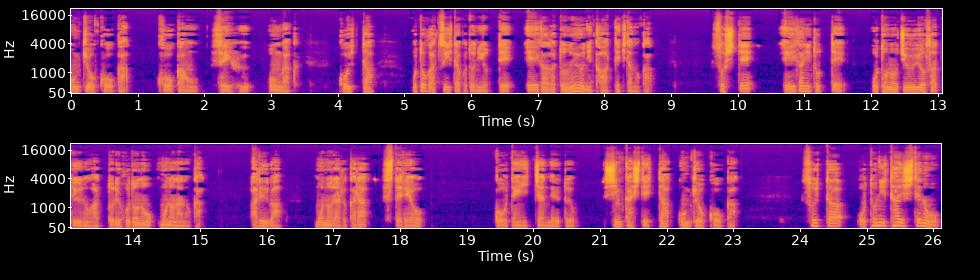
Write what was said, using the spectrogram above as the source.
音響効果、効果音、セリフ、音楽、こういった音がついたことによって映画がどのように変わってきたのか、そして映画にとって音の重要さというのがどれほどのものなのか、あるいはモノラルからステレオ、5.1チャンネルと進化していった音響効果、そういった音に対しての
